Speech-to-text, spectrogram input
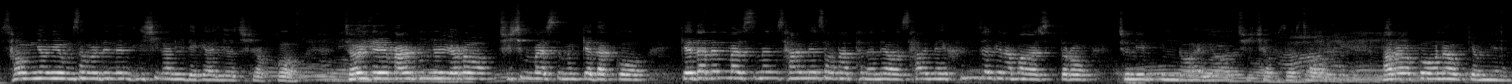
성령의 음성을 듣는 이 시간이 되게 하여 주셨고 저희들의 말문을 열어 주신 말씀은 깨닫고 깨달은 말씀은 삶에서 나타나며 삶의 흔적이 있도록 주님 인도하여 주시옵소서. 바로 없는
